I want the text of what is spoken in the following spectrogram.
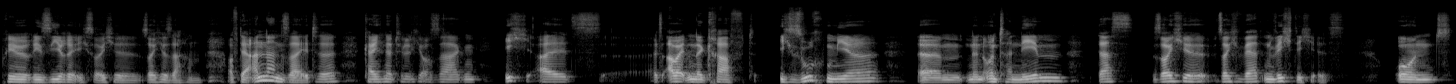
priorisiere ich solche, solche Sachen. Auf der anderen Seite kann ich natürlich auch sagen, ich als, als arbeitende Kraft, ich suche mir ähm, ein Unternehmen, das solche, solche Werten wichtig ist. Und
